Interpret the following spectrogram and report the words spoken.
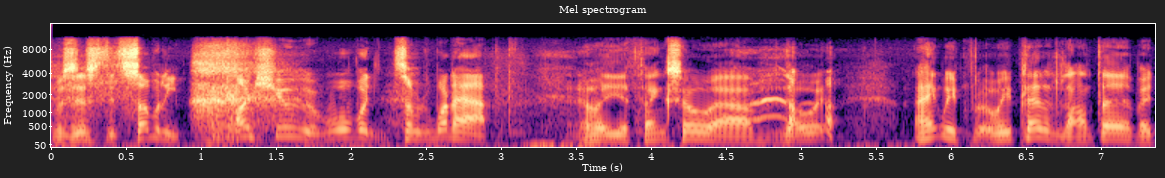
Was this did somebody punch you? What, what, some, what happened? Well, you think so? Um, no, I think we we played Atlanta about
